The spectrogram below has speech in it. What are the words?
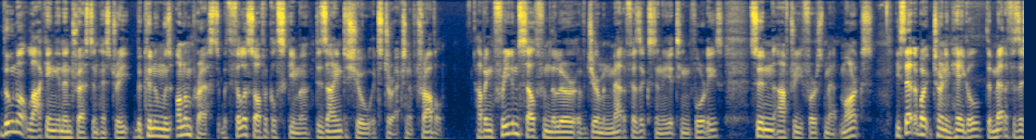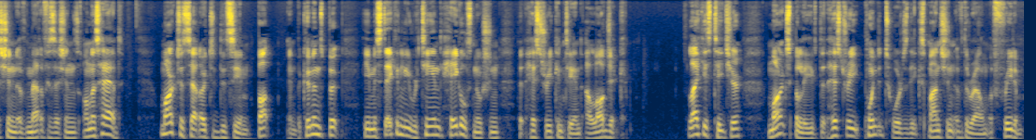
Though not lacking in interest in history, Bakunin was unimpressed with philosophical schema designed to show its direction of travel. Having freed himself from the lure of German metaphysics in the 1840s, soon after he first met Marx, he set about turning Hegel, the metaphysician of metaphysicians, on his head. Marx had set out to do the same, but in Bakunin's book, he mistakenly retained Hegel's notion that history contained a logic. Like his teacher, Marx believed that history pointed towards the expansion of the realm of freedom.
